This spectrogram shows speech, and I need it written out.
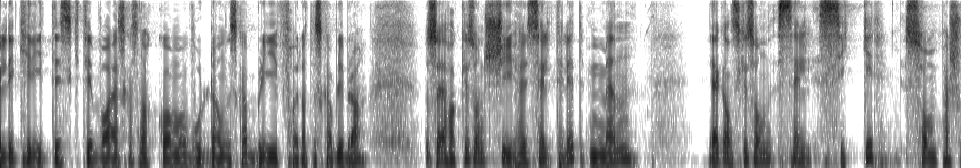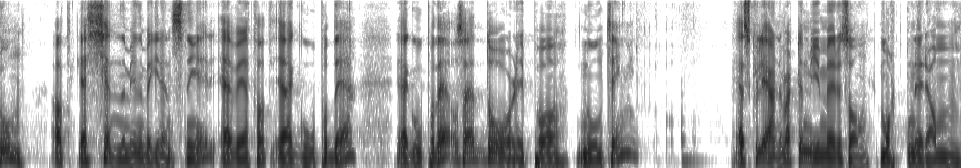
veldig kritisk til hva jeg skal snakke om, og hvordan det skal bli for at det skal bli bra. Så jeg har ikke sånn skyhøy selvtillit, men jeg er ganske sånn selvsikker som person. At jeg kjenner mine begrensninger. Jeg vet at jeg er god på det. Jeg er god på det, Og så er jeg dårlig på noen ting. Jeg skulle gjerne vært en mye mer sånn Morten Ramm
